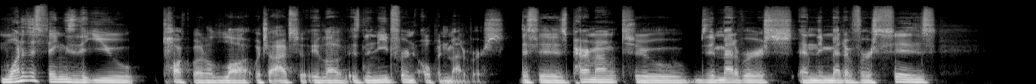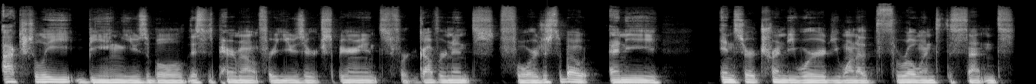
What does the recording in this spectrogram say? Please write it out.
One of the things that you talk about a lot, which I absolutely love, is the need for an open metaverse. This is paramount to the metaverse and the metaverses actually being usable. This is paramount for user experience, for governance, for just about any insert trendy word you want to throw into the sentence.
